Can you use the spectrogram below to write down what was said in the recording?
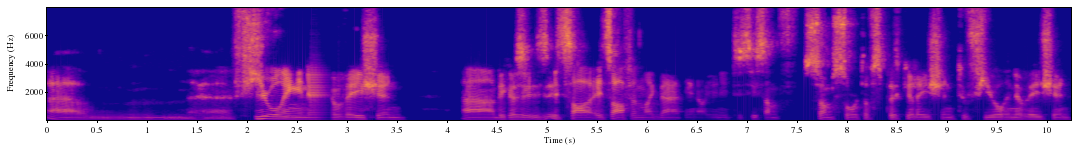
um, uh, fueling innovation uh, because it's it's, it's often like that. You know, you need to see some some sort of speculation to fuel innovation,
